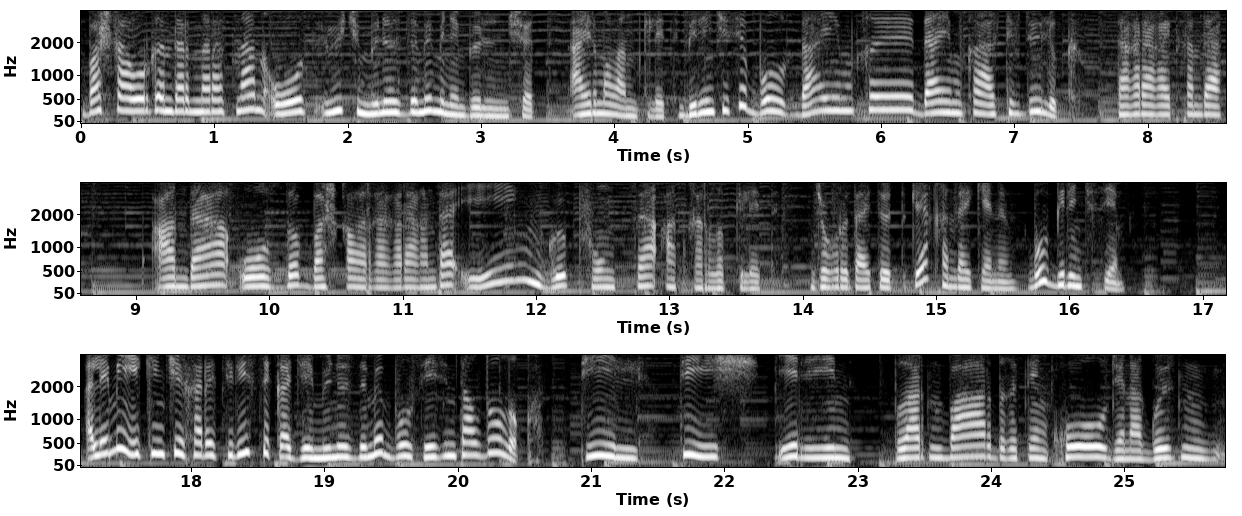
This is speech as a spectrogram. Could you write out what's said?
башка органдардын арасынан ооз үч мүнөздөмө менен бөлүнүшөт. Айырмаланып келет. Биринчиси бул дайымкы дайымкы активдүүлүк. Тагыраак айтканда анда ооздо башкаларга караганда эң көп функция аткарылып келет. Жогоруда айтып өттүк э кандай экенин. Бул биринчиси. Ал эми экинчи характеристика же мүнөздөмө бул сезимталдуулук. Тил тиш эрин булардын баардыгы тең кол жана көздүн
